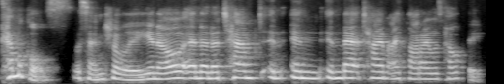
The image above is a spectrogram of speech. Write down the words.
chemicals essentially, you know, and an attempt. And in, in that time, I thought I was healthy.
